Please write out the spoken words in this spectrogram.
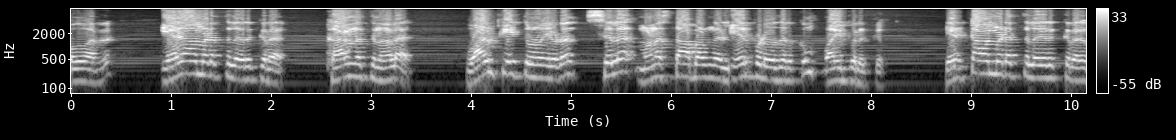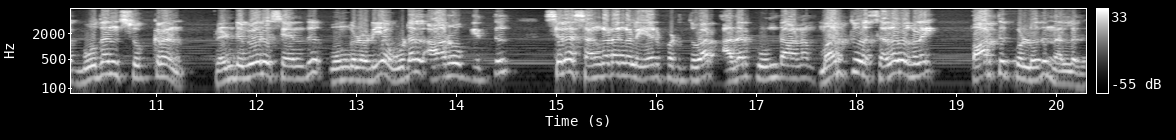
போவாரு. ஏழாம் இடத்துல இருக்கிற காரணத்தினால வாழ்க்கை துணையுடன் சில மனஸ்தாபங்கள் ஏற்படுவதற்கும் வாய்ப்பு இருக்கு. எட்டாம் இடத்துல இருக்கிற புதன் சுக்கிரன் ரெண்டு பேரும் சேர்ந்து உங்களுடைய உடல் ஆரோக்கியத்தில் சில சங்கடங்களை ஏற்படுத்துவார். அதற்கு உண்டான மருத்துவ செலவுகளை பார்த்து கொள்வது நல்லது.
